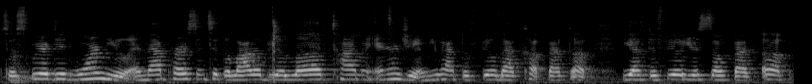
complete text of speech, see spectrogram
So Spirit did warn you, and that person took a lot of your love, time, and energy, and you have to fill that cup back up. You have to fill yourself back up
